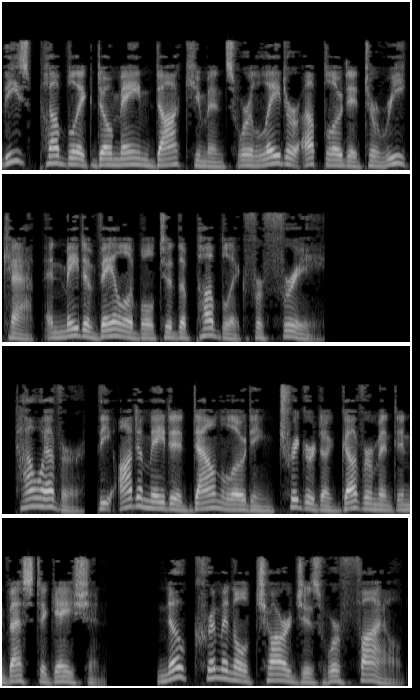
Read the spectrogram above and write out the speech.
These public domain documents were later uploaded to Recap and made available to the public for free. However, the automated downloading triggered a government investigation. No criminal charges were filed,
